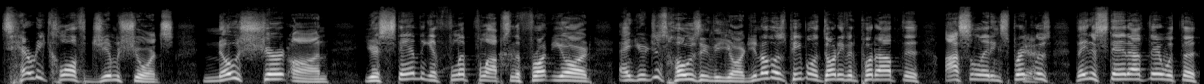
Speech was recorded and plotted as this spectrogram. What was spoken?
terry cloth gym shorts, no shirt on. You're standing in flip flops in the front yard and you're just hosing the yard. You know those people that don't even put out the oscillating sprinklers? They just stand out there with the,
